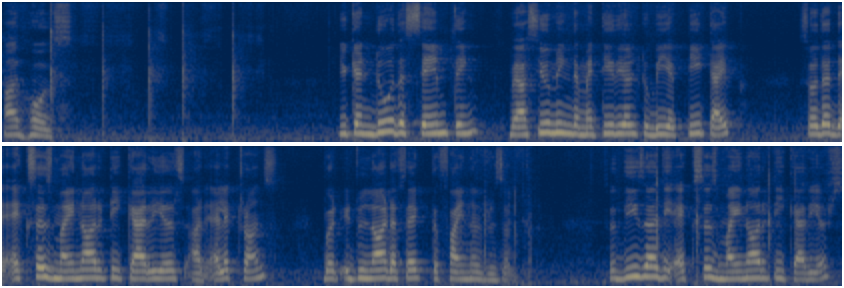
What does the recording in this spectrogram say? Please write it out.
are holes. You can do the same thing by assuming the material to be a p type. So, that the excess minority carriers are electrons, but it will not affect the final result. So, these are the excess minority carriers.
